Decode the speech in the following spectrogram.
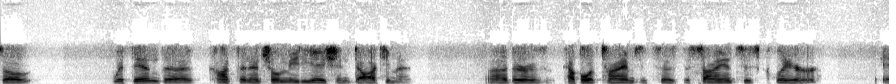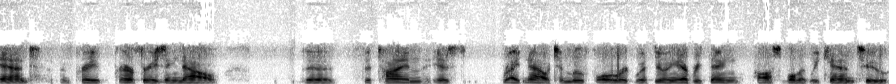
So within the confidential mediation document, uh, there's a couple of times it says the science is clear, and I'm pra- paraphrasing now. The the time is right now to move forward with doing everything possible that we can to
